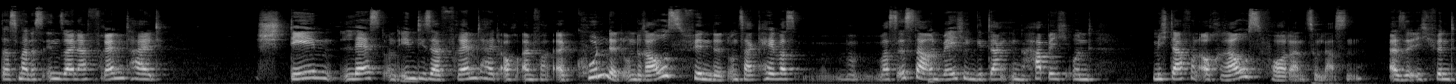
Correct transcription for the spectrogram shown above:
dass man es in seiner Fremdheit stehen lässt und in dieser Fremdheit auch einfach erkundet und rausfindet und sagt, hey, was, was ist da und welchen Gedanken habe ich und mich davon auch herausfordern zu lassen. Also ich finde,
